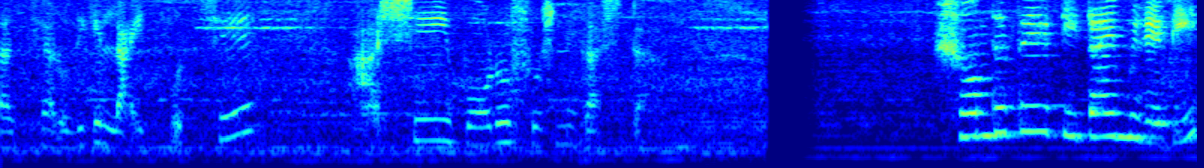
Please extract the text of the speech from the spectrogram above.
লাগছে, আর ওদিকে লাইট পড়ছে। আর সেই বড় সজনে গাছটা। সন্ধ্যেতে টি টাইম রেডি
